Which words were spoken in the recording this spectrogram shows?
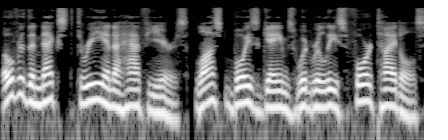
Over the next three and a half years, Lost Boys Games would release four titles,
